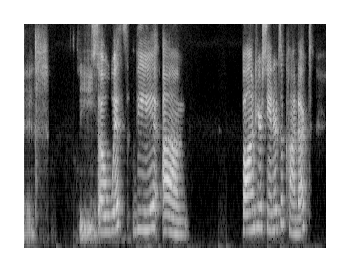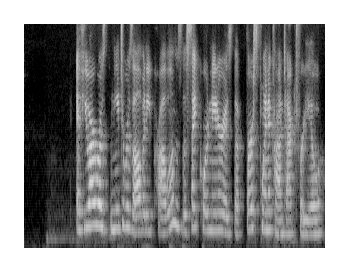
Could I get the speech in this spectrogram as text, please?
S C. So with the um, volunteer standards of conduct, if you are need to resolve any problems, the site coordinator is the first point of contact for you.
